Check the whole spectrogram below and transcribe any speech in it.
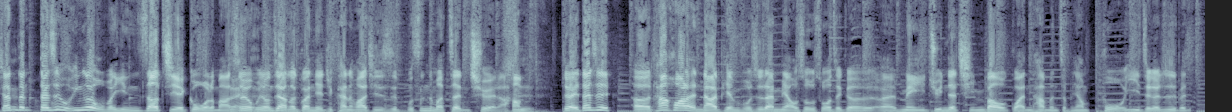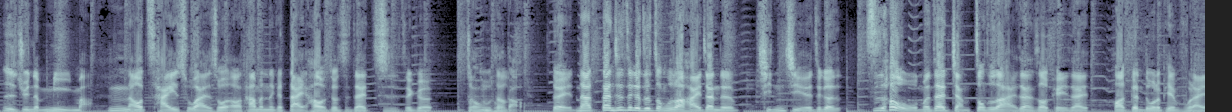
但但但是因为我们已经知道结果了嘛，所以我们用这样的观点去看的话，其实是不是那么正确了？是。对，但是呃，他花了很大的篇幅是在描述说这个呃美军的情报官他们怎么样破译这个日本日军的密码，嗯，然后猜出来说哦，他们那个代号就是在指这个中途岛。对，那但是这个是中途岛海战的情节，这个之后我们在讲中途岛海战的时候，可以再花更多的篇幅来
